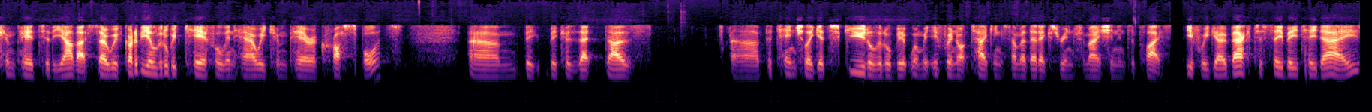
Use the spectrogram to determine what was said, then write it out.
compared to the other. So we've got to be a little bit careful in how we compare across sports um, be, because that does uh, potentially get skewed a little bit when we, if we're not taking some of that extra information into place. If we go back to CBT days,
